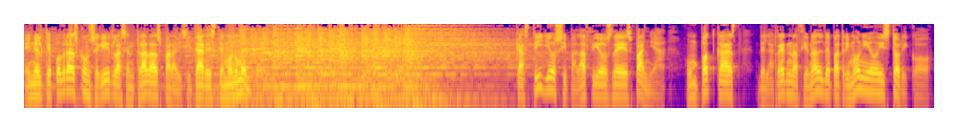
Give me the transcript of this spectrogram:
en el que podrás conseguir las entradas para visitar este monumento. Castillos y Palacios de España, un podcast de la Red Nacional de Patrimonio Histórico.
